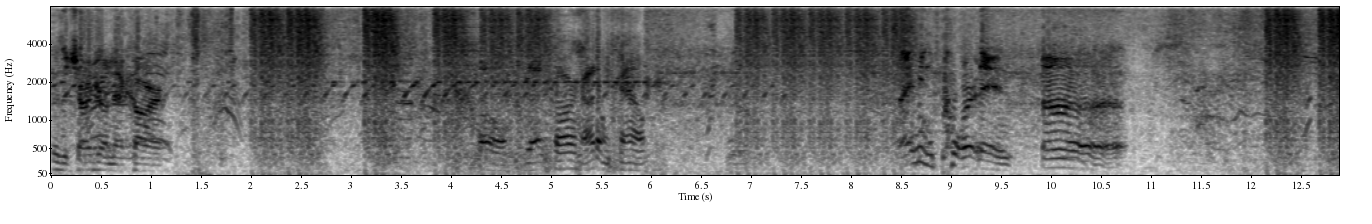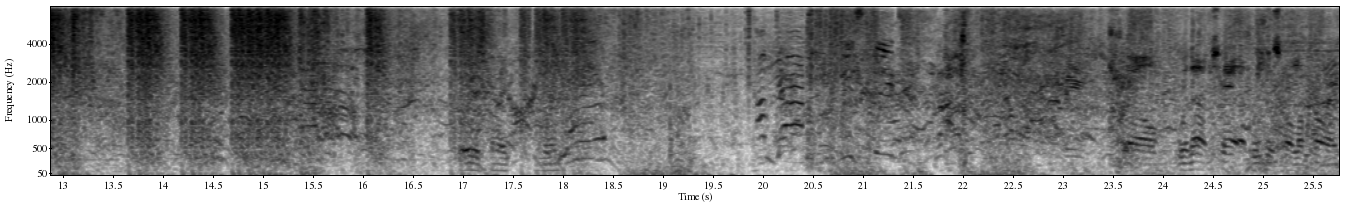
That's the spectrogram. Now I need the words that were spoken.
There's a charger on that car. Oh, that car? I don't count. I'm important. Uh, Go ahead, Mike. man. Well, without chat, we just fall apart.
